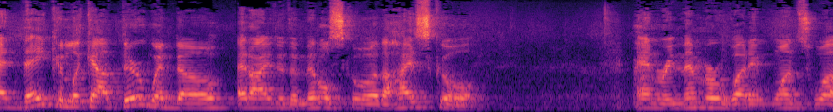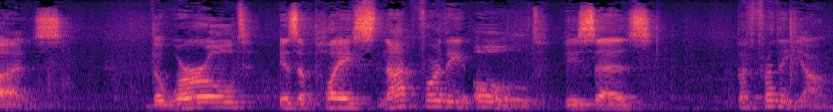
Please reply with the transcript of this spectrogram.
and they can look out their window at either the middle school or the high school and remember what it once was. The world is a place not for the old, he says, but for the young.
